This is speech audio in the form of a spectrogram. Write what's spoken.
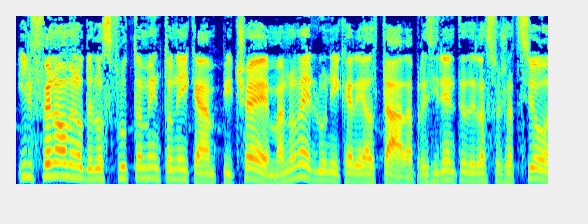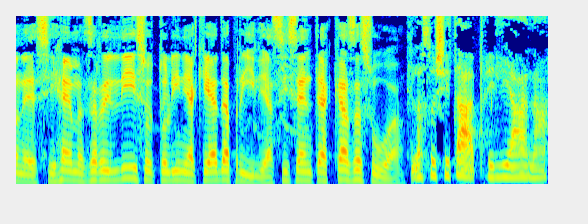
Il fenomeno dello sfruttamento nei campi c'è, ma non è l'unica realtà. La presidente dell'associazione, Sihem Zrelli, sottolinea che ad Aprilia si sente a casa sua. La società apriliana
